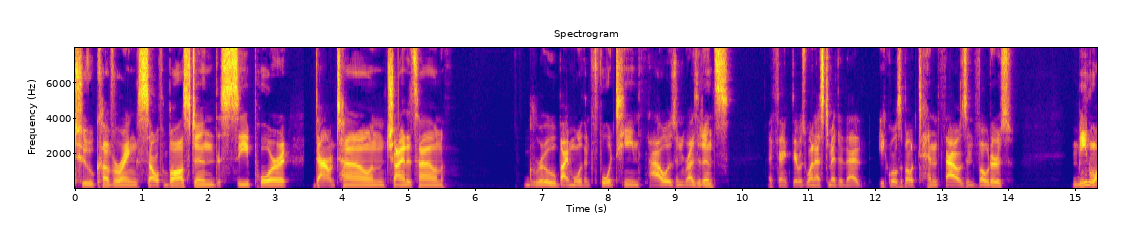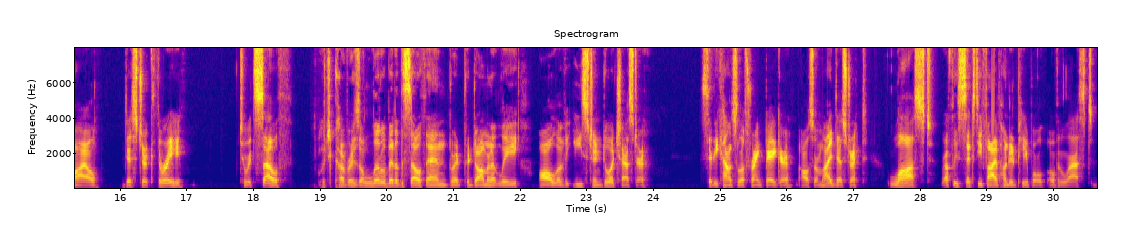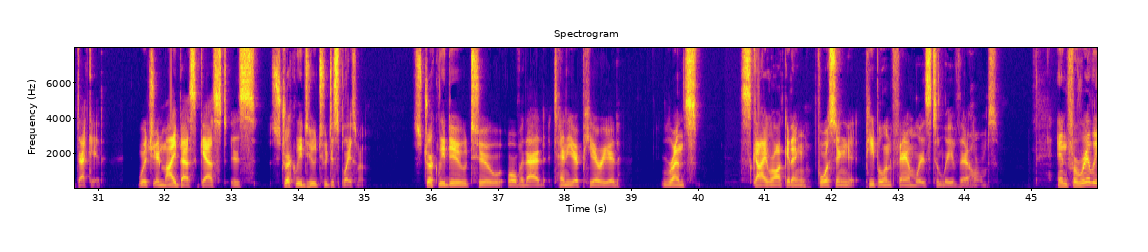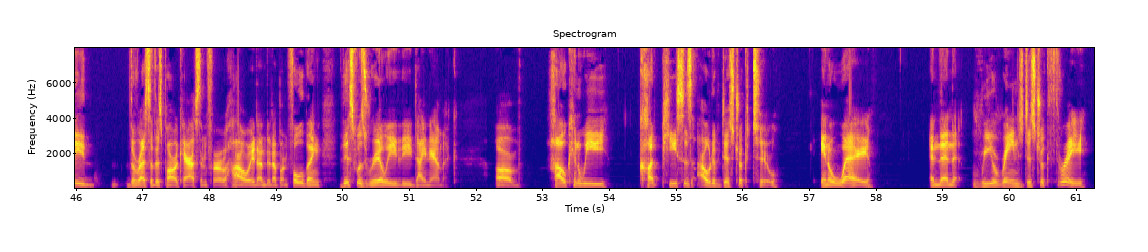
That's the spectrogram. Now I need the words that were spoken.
2 covering South Boston, the seaport, downtown, Chinatown, grew by more than 14,000 residents. I think there was one estimate that that equals about 10,000 voters. Meanwhile, District 3, to its south, which covers a little bit of the south end, but predominantly all of eastern Dorchester, City Councilor Frank Baker, also my district, lost roughly 6,500 people over the last decade, which, in my best guess, is strictly due to displacement. Strictly due to, over that 10 year period, rents skyrocketing, forcing people and families to leave their homes. And for really the rest of this podcast and for how it ended up unfolding, this was really the dynamic of how can we cut pieces out of District 2 in a way and then rearrange District 3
